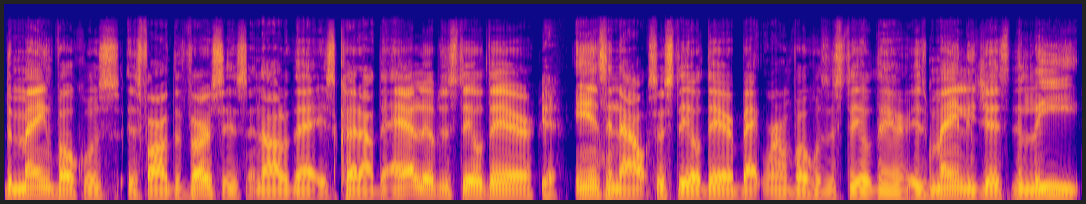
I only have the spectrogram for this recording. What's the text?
the main vocals, as far as the verses and all of that, is cut out. The ad libs are still there. Yeah. Ins and outs are still there. Background vocals are still there. It's mainly just the lead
